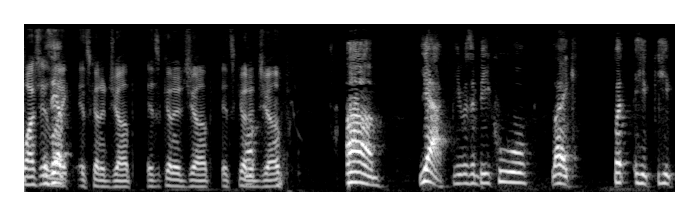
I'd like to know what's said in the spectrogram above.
Watching Is he like it's gonna jump, it's gonna jump, it's gonna Oh. jump. Um, yeah, he was in Be Cool, like, but he he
